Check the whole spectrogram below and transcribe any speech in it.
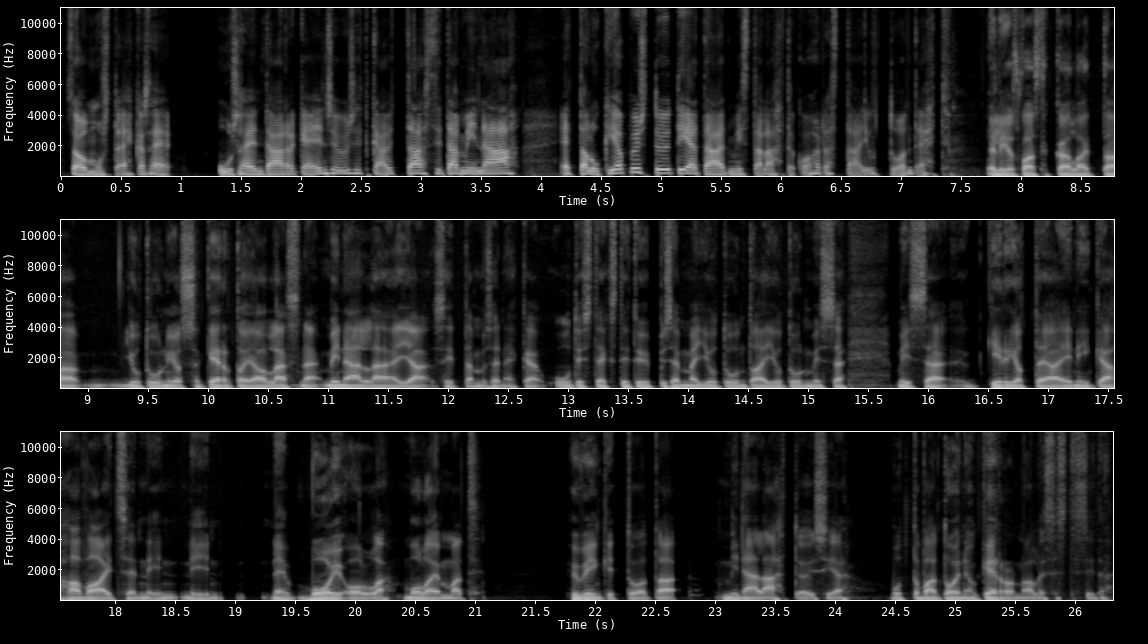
se on musta ehkä se usein tärkein syy sit käyttää sitä minää, että lukija pystyy tietämään, että mistä lähtökohdasta tämä juttu on tehty. Eli jos vastakkain laittaa jutun, jossa kertoja on läsnä minällään ja sitten tämmöisen ehkä uutistekstityyppisemmän jutun tai jutun, missä, missä kirjoittaja ei niinkään havaitse, niin, niin ne voi olla molemmat hyvinkin tuota minälähtöisiä, mutta vaan toinen on kerronnallisesti sitä.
